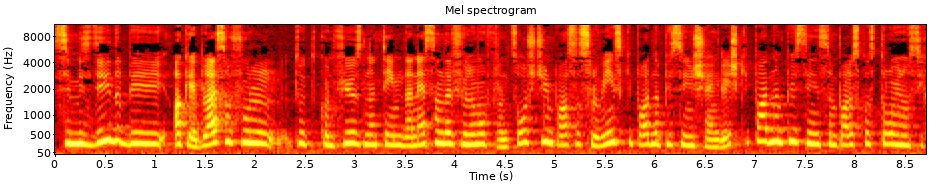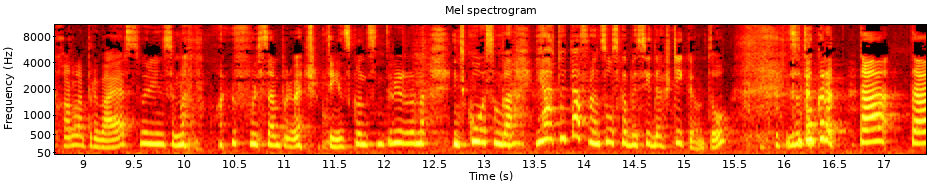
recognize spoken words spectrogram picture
se mi zdi, da bi. Ok, bila sem ful tudi confused na tem, da ne sem da je film v francoščini, pa so slovenski podnapisi in še angliški podnapisi in sem pa skozi strojno si horla prevajati stvari in sem po mojem ful sem preveč v tem skoncentrirana. In tako sem bila, ja, to je ta francoska beseda, štekam to. Zato, ker ta. ta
